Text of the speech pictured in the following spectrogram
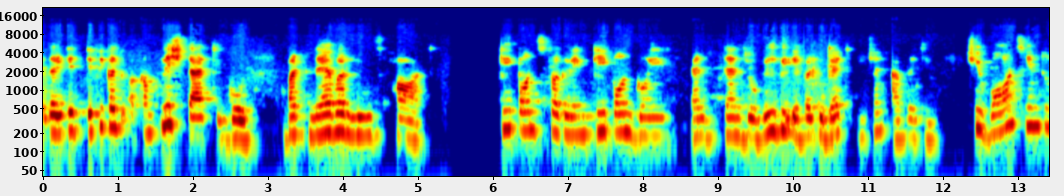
either it is difficult to accomplish that goal, but never lose heart. Keep on struggling, keep on going, and then you will be able to get each and everything. She wants him to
